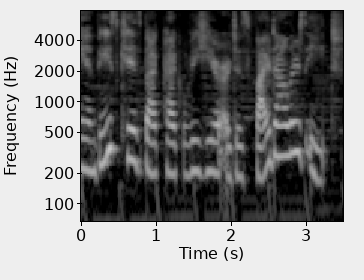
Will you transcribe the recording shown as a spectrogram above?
And these kids backpack over here are just $5 each.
